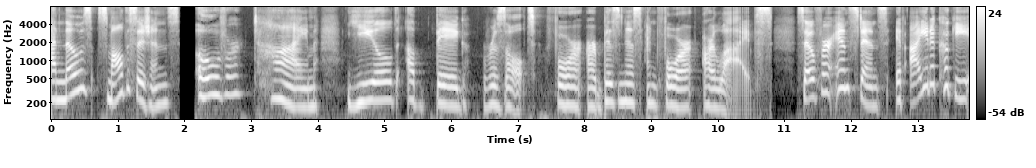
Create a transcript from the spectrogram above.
And those small decisions over time yield a big result for our business and for our lives. So, for instance, if I eat a cookie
